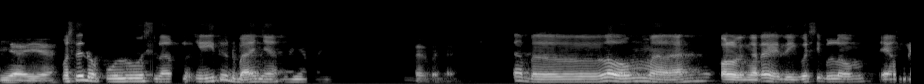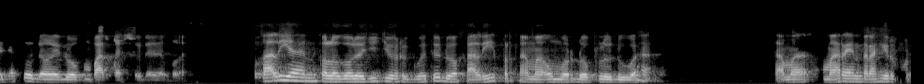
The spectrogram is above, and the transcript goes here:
iya iya, Maksudnya 20, 19 ya itu udah banyak. banyak banyak. benar-benar. Kita belum malah. Kalau nggak tahu ya di gue sih belum. Yang banyak tuh udah mulai 24 kan sudah mulai. Kalian kalau gue udah jujur, gue tuh dua kali. Pertama umur 22 sama kemarin terakhir umur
